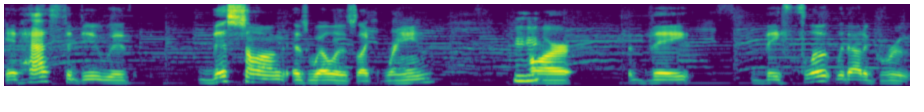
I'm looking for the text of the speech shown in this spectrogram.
it has to do with this song as well as like Rain Mhm. are they they float without a groove.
